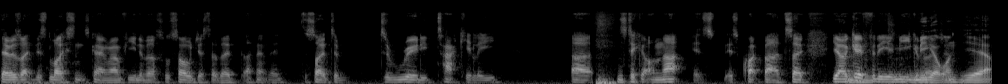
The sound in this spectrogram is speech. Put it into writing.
there was like this license going around for Universal Soldier, so they, I think they decided to to really tackily uh, stick it on that. It's it's quite bad. So yeah, I'd go for the Amiga. Amiga version. one, yeah.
